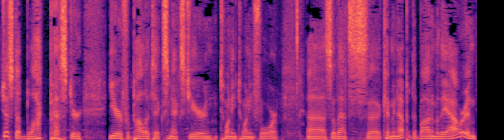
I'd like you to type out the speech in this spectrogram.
Just a blockbuster year for politics next year in 2024. so that's coming up at the bottom bottom of the hour. And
